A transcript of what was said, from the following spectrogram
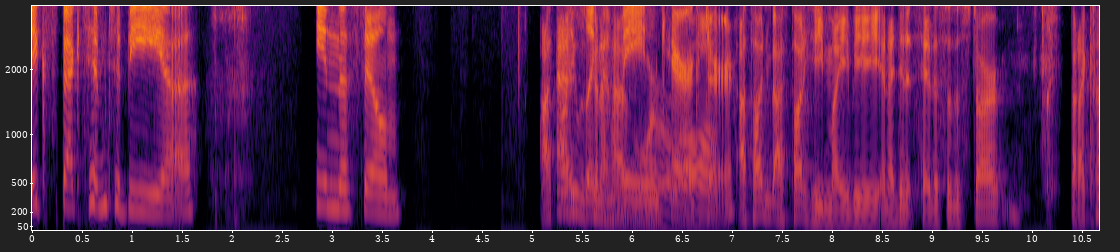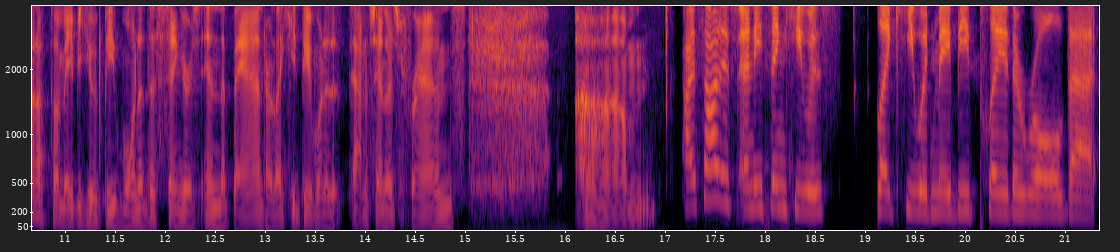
expect him to be uh in the film. I thought he was like, going to have main more of a role. character. I thought, I thought he might be, and I didn't say this at the start, but I kind of thought maybe he would be one of the singers in the band, or like he'd be one of the, Adam Sandler's friends. Um, I thought if anything he was like he would maybe play the role that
